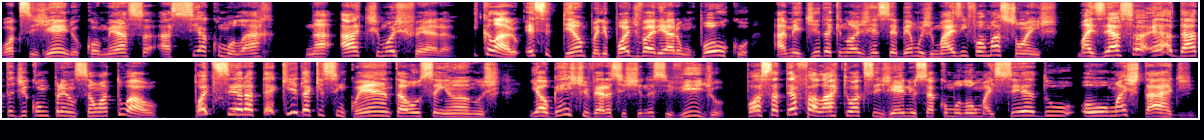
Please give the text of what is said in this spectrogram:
o oxigênio começa a se acumular na atmosfera. E, claro, esse tempo ele pode variar um pouco à medida que nós recebemos mais informações, mas essa é a data de compreensão atual. Pode ser até que daqui 50 ou 100 anos e alguém estiver assistindo esse vídeo, possa até falar que o oxigênio se acumulou mais cedo ou mais tarde,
